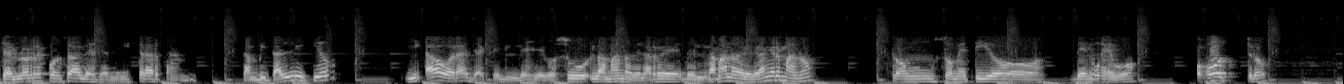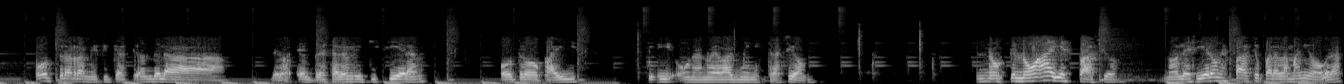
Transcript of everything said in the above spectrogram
ser los responsables de administrar tan, tan vital líquido y ahora, ya que les llegó su, la mano de la, de la mano del gran hermano, son sometidos de nuevo otro, otra ramificación de, la, de los empresarios que quisieran otro país y una nueva administración. No, no hay espacio, no les dieron espacio para la maniobra,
